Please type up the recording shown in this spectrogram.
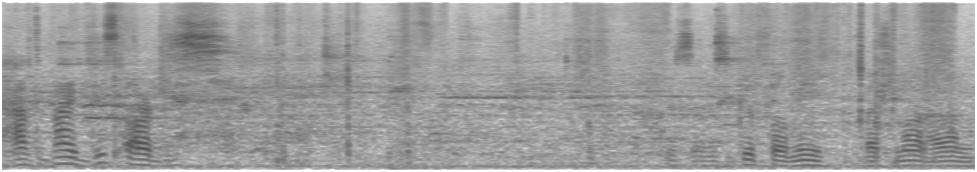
I have to buy this or this. This is good for me, but small, I don't know.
